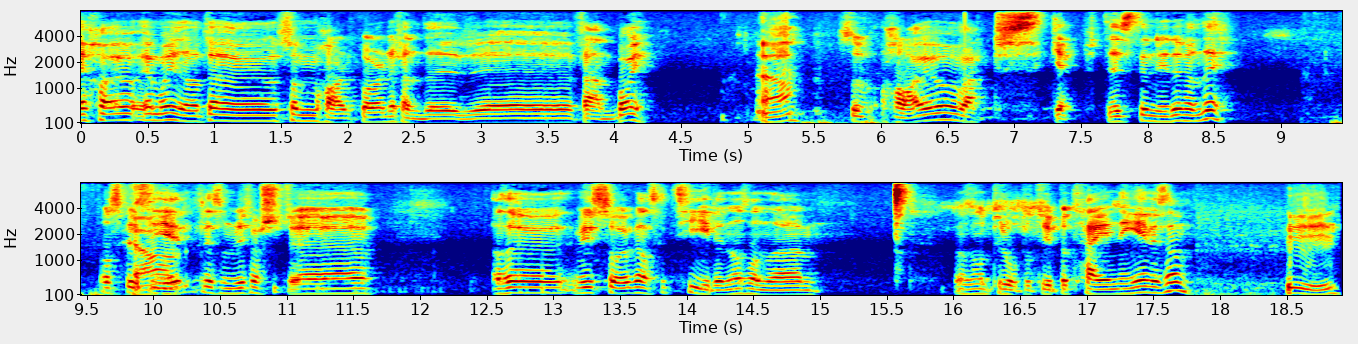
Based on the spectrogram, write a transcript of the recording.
jeg, har, jeg må innrømme at jeg som hardcore Defender-fanboy ja. så har jeg jo vært skeptisk til ny Defender. Og spesielt liksom de første Altså, vi så jo ganske tidlig noen sånne Noen sånne prototypetegninger, liksom. Mm.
